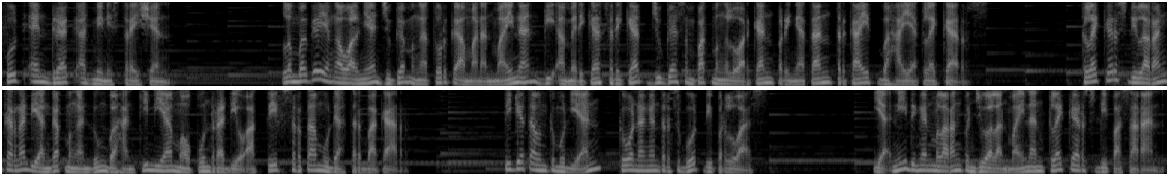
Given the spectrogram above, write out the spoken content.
Food and Drug Administration Lembaga yang awalnya juga mengatur keamanan mainan di Amerika Serikat juga sempat mengeluarkan peringatan terkait bahaya clackers. Clackers dilarang karena dianggap mengandung bahan kimia maupun radioaktif serta mudah terbakar. Tiga tahun kemudian, kewenangan tersebut diperluas. Yakni dengan melarang penjualan mainan clackers di pasaran.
